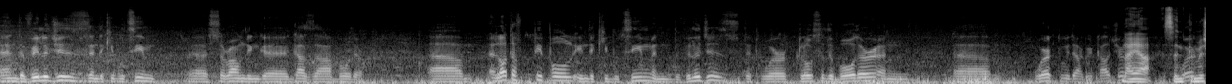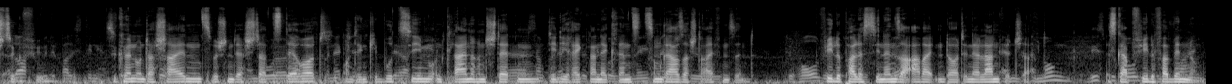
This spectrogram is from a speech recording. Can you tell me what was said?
and the villages and the kibbutzim uh, surrounding uh, Gaza border. Um, a lot of people in the kibbutzim and the villages that were close to the border and naja, es sind gemischte Gefühle. Sie können unterscheiden zwischen der Stadt Sderot und den Kibbutzim und kleineren Städten, die direkt an der Grenze zum Gazastreifen sind. Viele Palästinenser arbeiten dort in der Landwirtschaft. Es gab viele Verbindungen.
